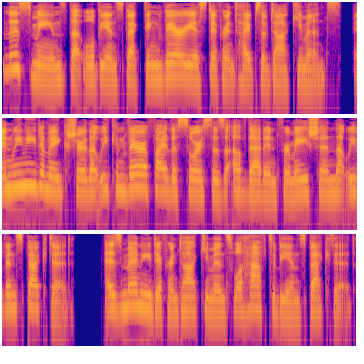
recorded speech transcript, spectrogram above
This means that we'll be inspecting various different types of documents, and we need to make sure that we can verify the sources of that information that we've inspected, as many different documents will have to be inspected.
